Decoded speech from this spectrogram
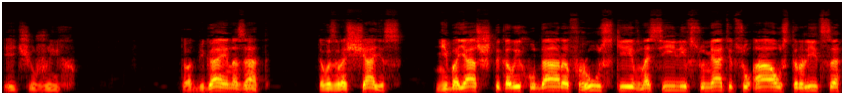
и чужих. То отбегая назад, то возвращаясь, не боясь штыковых ударов, русские вносили в сумятицу Аустерлица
